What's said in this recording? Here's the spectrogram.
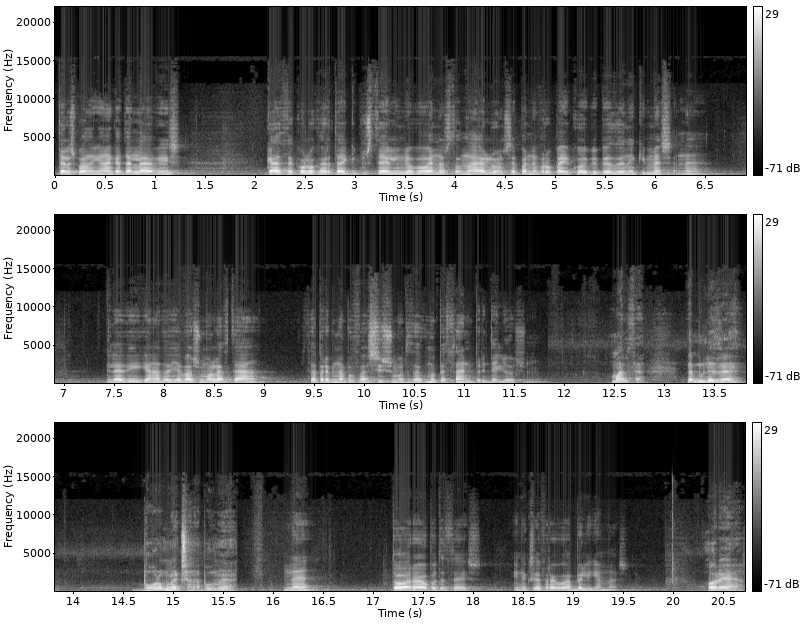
Τέλος πάντων, για να καταλάβεις, κάθε κολοχαρτάκι που στέλνει ο ένας στον άλλον σε πανευρωπαϊκό επίπεδο είναι εκεί μέσα, ναι. Δηλαδή, για να τα διαβάσουμε όλα αυτά, θα πρέπει να αποφασίσουμε ότι θα έχουμε πεθάνει πριν τελειώσουν. Μάλιστα. Δεν μου λέτε, ε; Μπορούμε να ξαναπούμε; Ναι. Τώρα, όποτε θες. Είναι ξέφραγο αμπέλι για μας. Ωραία.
